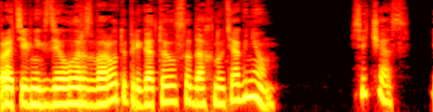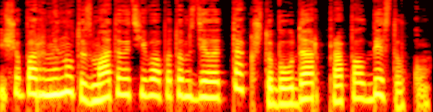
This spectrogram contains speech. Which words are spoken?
Противник сделал разворот и приготовился дохнуть огнем. Сейчас. Еще пару минут изматывать его, а потом сделать так, чтобы удар пропал без толку.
